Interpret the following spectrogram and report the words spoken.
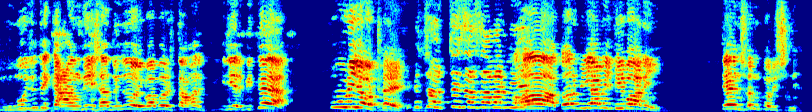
তুই যদি কান্দিস আর তুই ওইভাবে আমার বিয়ের ভিতরে পুড়ি ওঠে। সত্যি চাষ আমার বিয়ে? হ্যাঁ তোর বিয়ে আমি দিবানি। টেনশন করিস না।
